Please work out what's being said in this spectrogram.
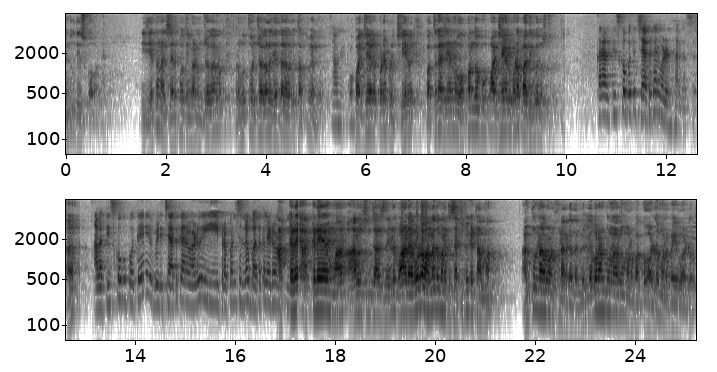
ఎందుకు తీసుకోవాలి నేను? ఈ జీతం నాకు సరిపోతుంది. ఇవాళ ఉద్యోగాల్లో ప్రభుత్వ ఉద్యోగాల్లో జీతాలు ఎవరికి తక్కువే లేవు. ఉపాధ్యాయులకు కూడా ఇప్పుడు చేరు కొత్తగా చేరిన ఒప్పందపు ఉపాధ్యాయులు కూడా పాతిక వేలు వస్తుంది. కానీ అలా తీసుకోకపోతే చేతకాని వాడు అంటున్నారు కదా సార్? అలా తీసుకోకపోతే వీడి చేతకాని వాడు ఈ ప్రపంచంలో బతకలేడు అక్కడే అక్కడే మా ఆలోచించాల్సింది వాడెవడో అన్నది మనకి సర్టిఫికెట్ అమ్మా. అంటున్నారు అంటున్నారు కదా మీరు. ఎవరు అంటున్నారు? మన పక్క వాళ్ళు మన పై వాళ్ళు.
